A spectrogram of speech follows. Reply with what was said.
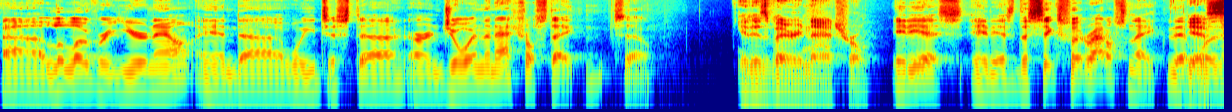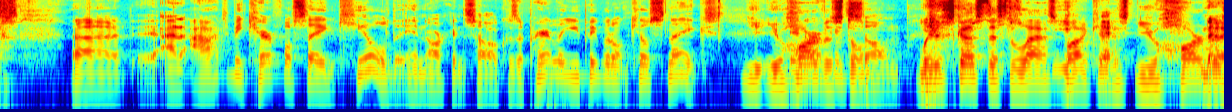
uh, a little over a year now, and uh, we just uh, are enjoying the natural state. So It is very natural. it is. It is the six foot rattlesnake that Yes. was. Uh, I, I have to be careful saying killed in Arkansas because apparently you people don't kill snakes. you, you in harvest them we discussed this the last podcast you harvest No,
